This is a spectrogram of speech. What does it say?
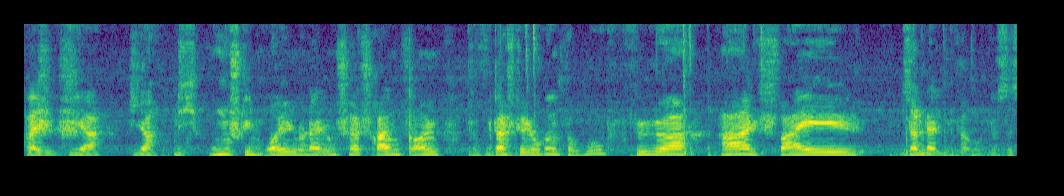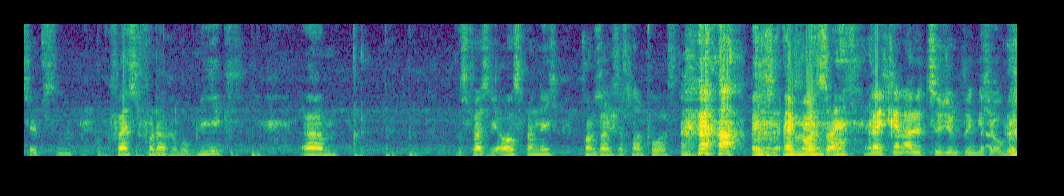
Weil wir ja nicht rumstehen wollen und einen Chat schreiben sollen, so wie das steht übrigens Beruf für H2 Sonderlieferung. Das ist jetzt ein Quest von der Republik. Ähm, das weiß ich auswendig. Komm, soll ich das mal posten? Einfach mal so ein Gleich rennen alle zu dir und bringen dich um.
